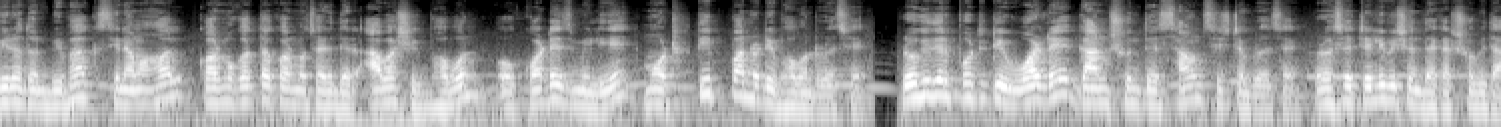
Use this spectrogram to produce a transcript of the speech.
বিনোদন বিভাগ, সিনেমা হল, কর্মকর্তা কর্মচারীদের আবাসিক ভবন ও কটেজ মিলিয়ে মোট তিপ্পান্নটি ভবন রয়েছে। রোগীদের প্রতিটি ওয়ার্ডে গান শুনতে সাউন্ড সিস্টেম রয়েছে। রয়েছে টেলিভিশন দেখার সুবিধা।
